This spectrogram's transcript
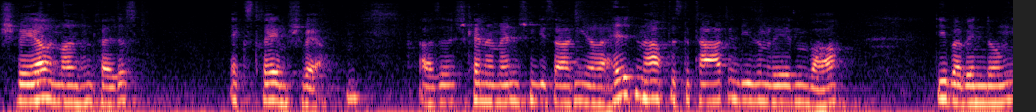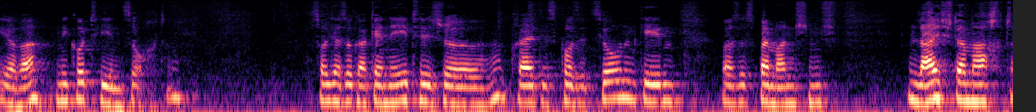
schwer und manchen fällt es extrem schwer. Also ich kenne Menschen, die sagen, ihre heldenhafteste Tat in diesem Leben war, die Überwindung ihrer Nikotinsucht. Es soll ja sogar genetische hm, Prädispositionen geben, was es bei manchen leichter macht,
